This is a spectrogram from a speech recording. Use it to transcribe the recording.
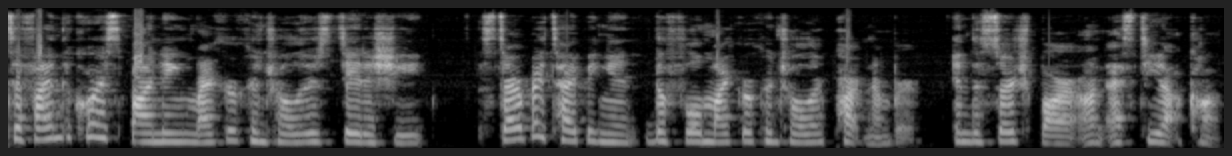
To find the corresponding microcontroller's datasheet, start by typing in the full microcontroller part number in the search bar on ST.com.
